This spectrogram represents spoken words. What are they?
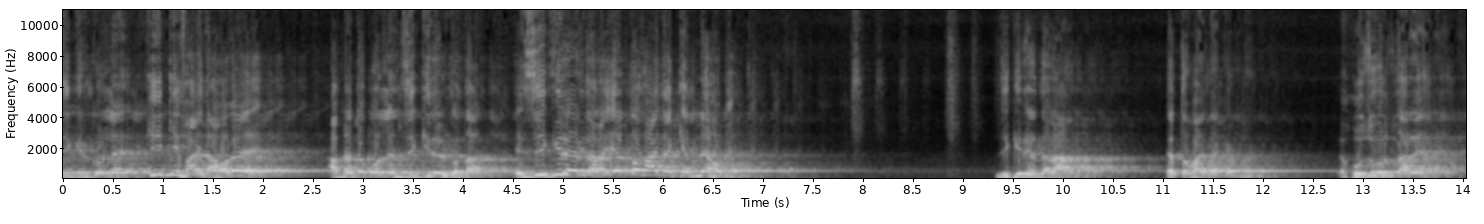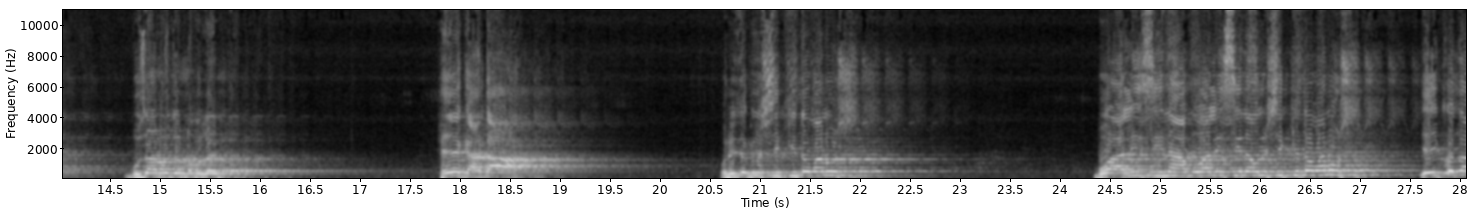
জিকির করলে কি কি ফায়দা হবে? আপনি তো বললেন জিকিরের কথা। এই জিকিরের দ্বারা এত ফায়দা কেমনে হবে? জিকিরের দ্বারা এত ফায়দা কেমনে হবে? হুজুর তারে বুঝানোর জন্য বললেন, হে গাদা, উনি যখন শিক্ষিত মানুষ বো আলী সিনা আবু আলী সিনা উনি শিক্ষিত মানুষ এই কথা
